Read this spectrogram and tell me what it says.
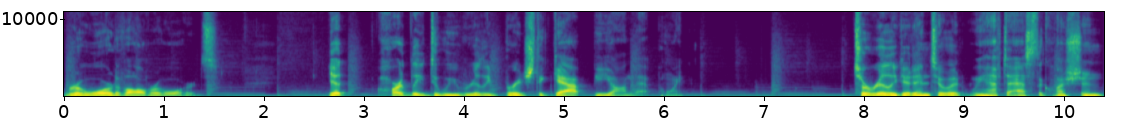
reward of all rewards. Yet, hardly do we really bridge the gap beyond that point. To really get into it, we have to ask the question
